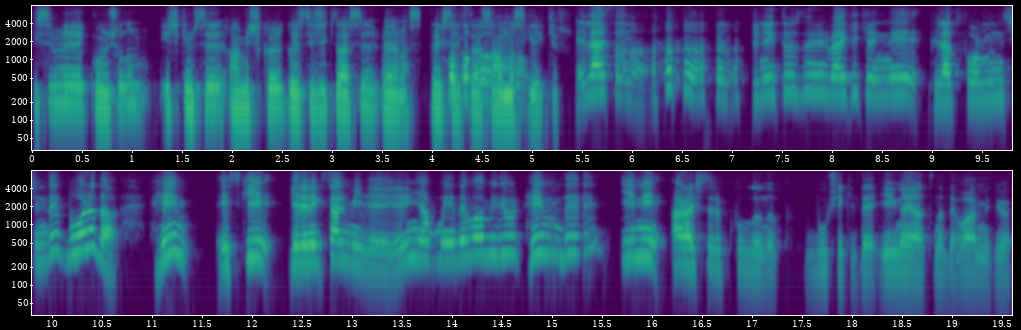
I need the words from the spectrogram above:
İsim vererek konuşalım. Hiç kimse Ahmet Şıkar gazetecilik dersi veremez. Gazetecilik dersi alması gerekir. Helal sana. Cüneyt Özdemir belki kendi platformunun içinde. Bu arada hem eski geleneksel medyaya yayın yapmaya devam ediyor hem de yeni araçları kullanıp bu şekilde yayın hayatına devam ediyor.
